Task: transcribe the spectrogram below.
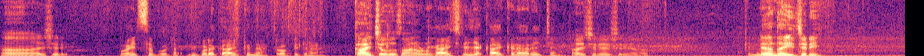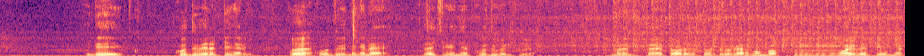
ആ. ശരി. വൈറ്റ് സപ്പോട്ട ഇത് കൂടെ കായ്ക്കുന്ന ട്രോപ്പിക്കലാണ് കായ്ച്ചോ അത് സാധനം ഇവിടെ കായ്ച്ചിട്ടില്ല കായ്ക്കണ വെറൈറ്റിയാണ് അത് ശരി അത് ശരി ആ. പിന്നെ ഇതെന്താ ഈ ചെടി? ഇത് കൊതുവിരട്ടി എന്നറിയും കൊതു ഇതിങ്ങനെ ഇതാക്കി കഴിഞ്ഞാൽ കൊതു കടിക്കൂല. നമ്മൾ തോട്ട തോട്ടത്തൊക്കെ ഇറങ്ങുമ്പോൾ മോയ വെട്ടി കഴിഞ്ഞാൽ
